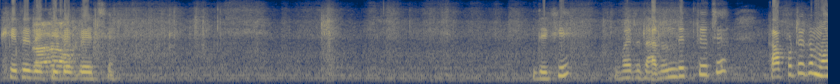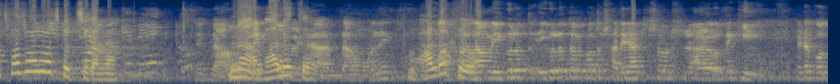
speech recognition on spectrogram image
খেতে দেখিতে। পেয়েছে। দেখি এটা দারুণ দেখতে হচ্ছে কাপড়টা একটু মচমচ মচমচ করছে কেন? না, ভালো তো। ভালো তো। এগুলো তো এগুলো তো আমি কত সাড়ে আটশো আর ওতে কিনি। এটা কত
